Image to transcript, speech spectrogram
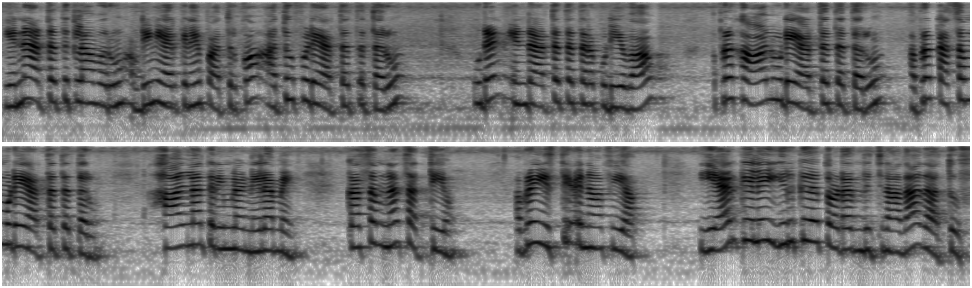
என்ன அர்த்தத்துக்கெலாம் வரும் அப்படின்னு ஏற்கனவே பார்த்துருக்கோம். அத்துஃபுடைய அர்த்தத்தை தரும். உடன் என்ற அர்த்தத்தை தரக்கூடிய வாவ் அப்புறம் ஹாலுடைய அர்த்தத்தை தரும் அப்புறம் கசமுடைய அர்த்தத்தை தரும். ஹால்னா தெரியுங்களா நிலைமை. கசம்னா சத்தியம். அப்புறம் இஸ்தேனாஃபியா. இயற்கையிலே இருக்கிறத தொடர்ந்துச்சுன்னா தான் அது அத்துஃப்.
